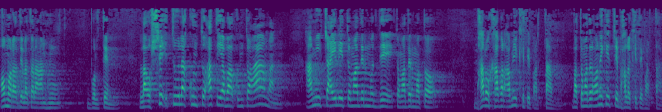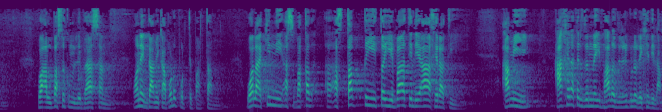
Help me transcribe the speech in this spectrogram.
অমর আদিল্লা তালা আনহু বলতেন, লাউ সে তুলা কুন্তু আতিয়া বা কুন্তু আমান আমি চাইলে তোমাদের মধ্যে, তোমাদের মতো ভালো খাবার আমি খেতে পারতাম। বা তোমাদের অনেকের চেয়ে ভালো খেতে পারতাম। ও আলবাসুকুম লিবাসান, অনেক দামি কাপড়ও পরতে পারতাম। ওলা কিন্নি আখেরাতি আমি আখেরাতের জন্য এই ভালো জিনিসগুলো রেখে দিলাম।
